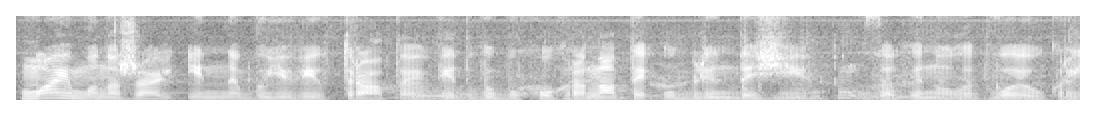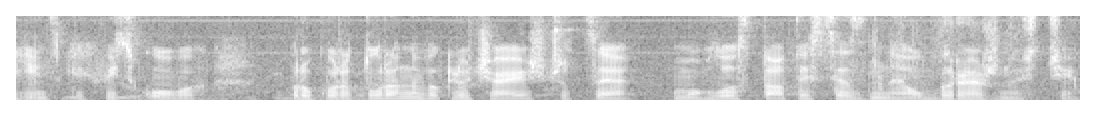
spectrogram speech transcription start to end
Маємо, на жаль, і небойові втрати від вибуху гранати у бліндажі. Загинули двоє українських військових. Прокуратура не виключає, що це могло статися з необережності.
